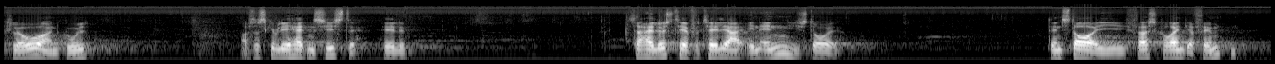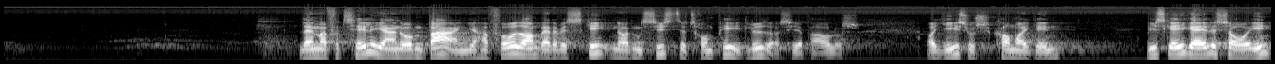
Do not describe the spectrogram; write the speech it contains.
klogere end Gud. Og så skal vi lige have den sidste, Helle. Så har jeg lyst til at fortælle jer en anden historie. Den står i 1. Korinther 15. Lad mig fortælle jer en åbenbaring, jeg har fået om, hvad der vil ske, når den sidste trompet lyder, siger Paulus. Og Jesus kommer igen. Vi skal ikke alle sove ind,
